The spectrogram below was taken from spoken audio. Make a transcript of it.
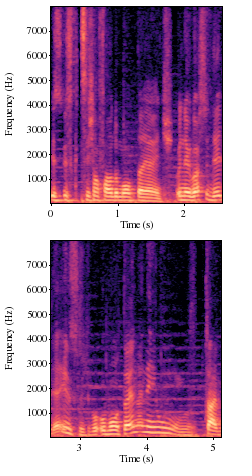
isso, isso que vocês estão falando do Montanha antes. O negócio dele é isso. Tipo, o Montanha não é nenhum, sabe,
